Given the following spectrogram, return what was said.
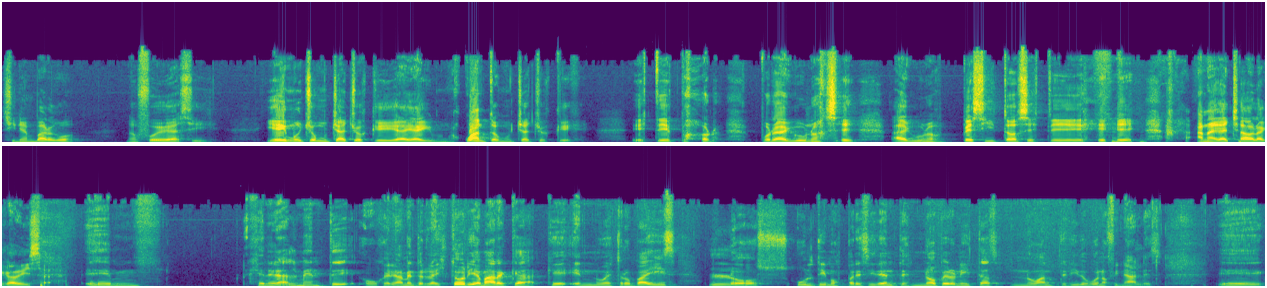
Sin embargo, no fue así. Y hay muchos muchachos que, hay, unos cuantos muchachos que este, por, por algunos, eh, algunos pesitos este, han agachado la cabeza. Em, generalmente, o generalmente la historia marca que en nuestro país los últimos presidentes no peronistas no han tenido buenos finales. Eh,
